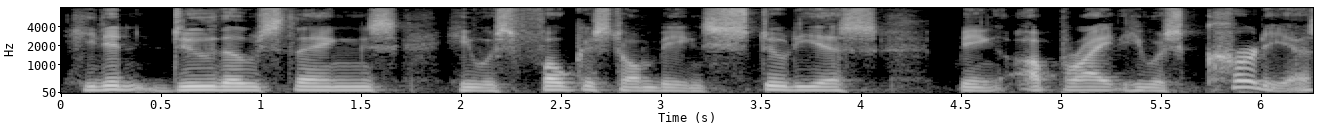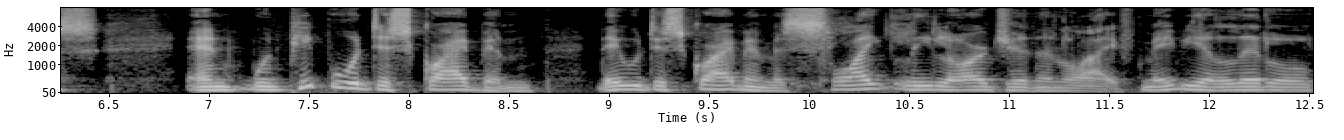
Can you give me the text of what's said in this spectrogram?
He didn't do those things. He was focused on being studious, being upright. He was courteous. And when people would describe him, they would describe him as slightly larger than life, maybe a little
